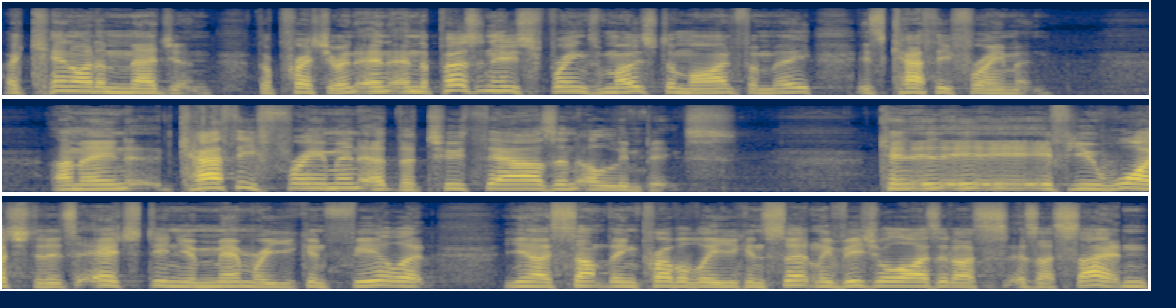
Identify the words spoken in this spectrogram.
I cannot imagine the pressure. And, and, and the person who springs most to mind for me is Cathy Freeman. I mean, Cathy Freeman at the 2000 Olympics. Can, if you watched it, it's etched in your memory. You can feel it you know, something probably you can certainly visualize it as, I say it. And,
